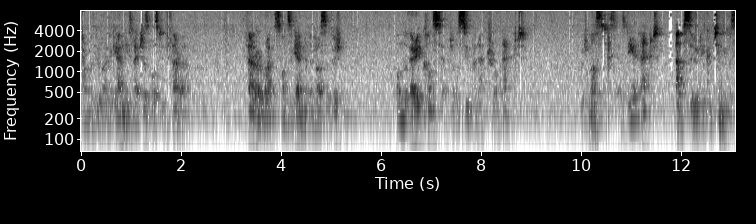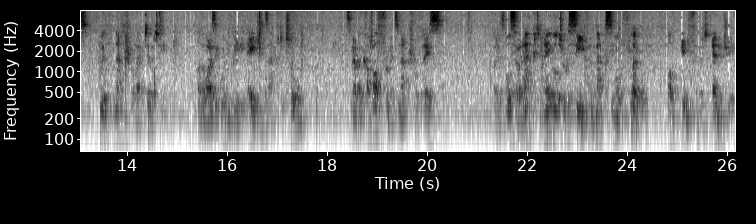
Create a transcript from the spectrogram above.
the one with whom I began these lectures, Austin Farrer. Farrer writes once again in The Glass of Vision on the very concept of a supernatural act, which must, he says, be an act absolutely continuous with natural activity. Otherwise it wouldn't be the agent's act at all. It's never cut off from its natural base, but it's also an act enabled to receive the maximal flow of infinite energy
